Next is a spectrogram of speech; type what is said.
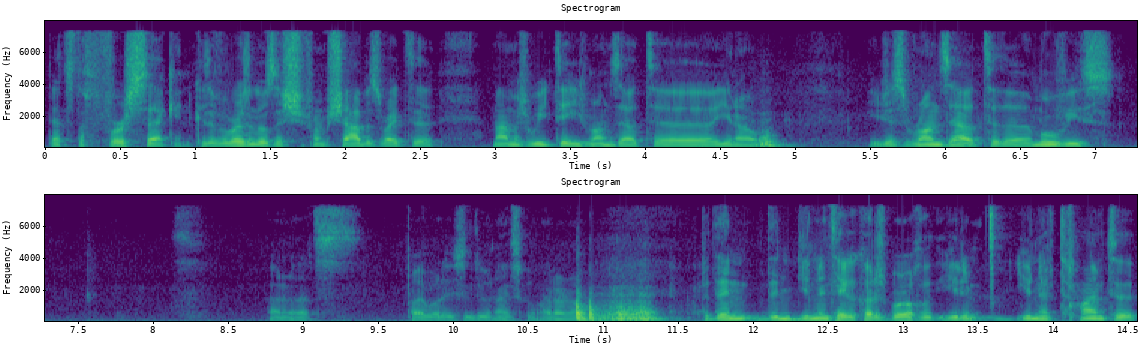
That's the first second. Because if a person goes from Shabbos right to mamish weekday, he runs out to you know, he just runs out to the movies. I don't know. That's probably what I used to do in high school. I don't know. But then, then you didn't take a Kaddish Baruch. You didn't. You didn't have time to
